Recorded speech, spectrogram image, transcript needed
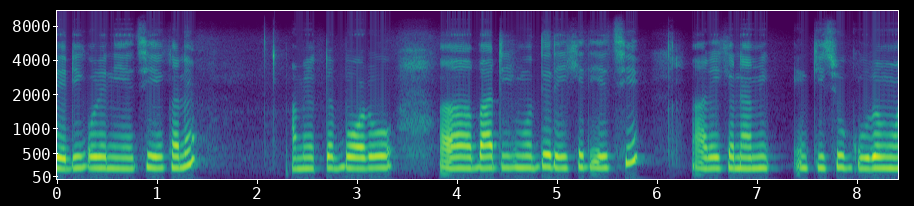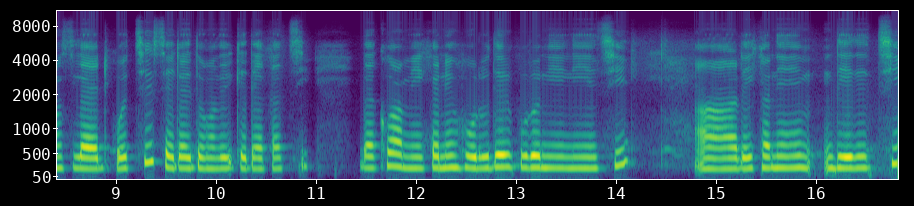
রেডি করে নিয়েছি এখানে। আমি একটা বড় বাটির মধ্যে রেখে দিয়েছি। আর এখানে আমি কিছু গুঁড়ো মশলা অ্যাড করছি, সেটাই তোমাদেরকে দেখাচ্ছি। দেখো, আমি এখানে হলুদের গুঁড়ো নিয়ে নিয়েছি আর এখানে দিয়ে দিচ্ছি,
